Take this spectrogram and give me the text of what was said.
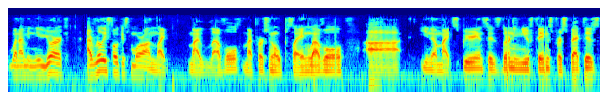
when I'm in New York, I really focus more on like my level, my personal playing level, uh, you know, my experiences, learning new things, perspectives,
